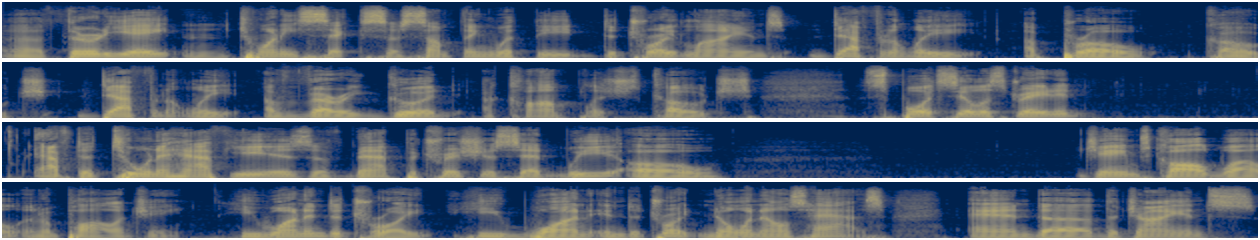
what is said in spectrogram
Uh, 38 and 26 or something with the Detroit Lions. Definitely a pro coach, definitely a very good, accomplished coach. Sports Illustrated, after two and a half years of Matt Patricia, said, We owe James Caldwell an apology. He won in Detroit. He won in Detroit. No one else has. And uh, the Giants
